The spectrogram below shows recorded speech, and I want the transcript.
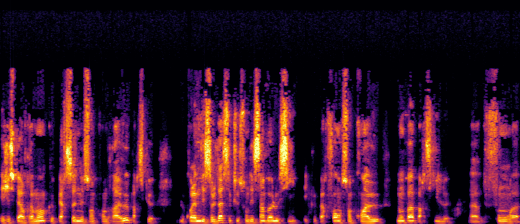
Et j'espère vraiment que personne ne s'en prendra à eux parce que le problème des soldats, c'est que ce sont des symboles aussi et que parfois on s'en prend à eux, non pas parce qu'ils euh, font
